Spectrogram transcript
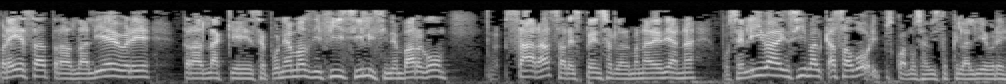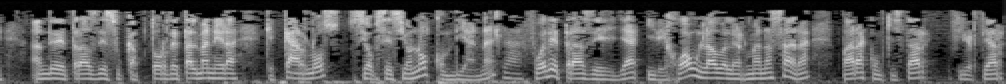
presa, tras la liebre, tras la que se ponía más difícil y sin embargo Sara, Sara Spencer, la hermana de Diana, pues él iba encima al cazador y pues cuando se ha visto que la liebre ande detrás de su captor de tal manera que Carlos se obsesionó con Diana, Claro. fue detrás de ella y dejó a un lado a la hermana Sara para conquistar flirtear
